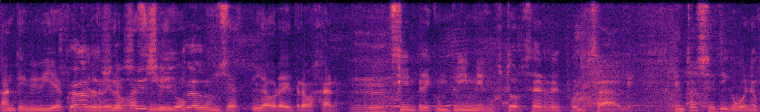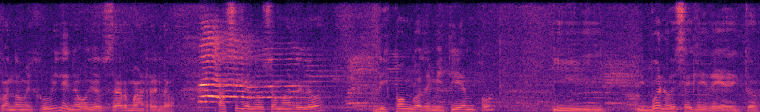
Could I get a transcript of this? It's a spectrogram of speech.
Antes vivía con el reloj así, digo, uy, ya es la hora de trabajar. Siempre cumplí, me gustó ser responsable. Entonces digo, bueno, cuando me jubile no voy a usar más reloj. Así que no uso más reloj, dispongo de mi tiempo y, y bueno, esa es la idea, Héctor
